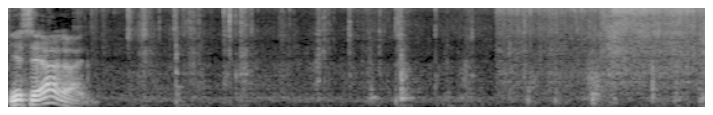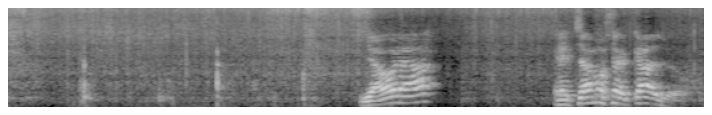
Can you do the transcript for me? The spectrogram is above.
Y se hagan. Y ahora echamos el caldo.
